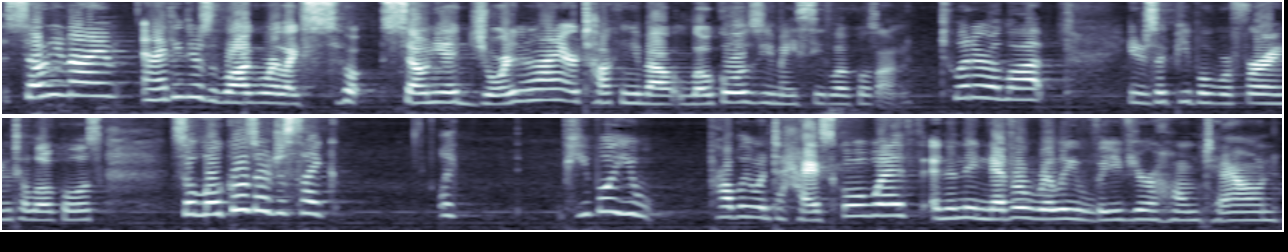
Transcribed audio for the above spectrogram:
Sonia and I, and I think there's a vlog where like so- Sonia, Jordan, and I are talking about locals. You may see locals on Twitter a lot. You know, just like people referring to locals. So locals are just like like people you probably went to high school with, and then they never really leave your hometown.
